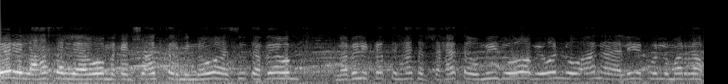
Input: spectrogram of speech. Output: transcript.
غير اللي حصل هو ما كانش أكتر من إن هو سوء تفاهم ما بين الكابتن حسن شحاتة وميدو. هو بيقول له أنا ليه كل مرة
